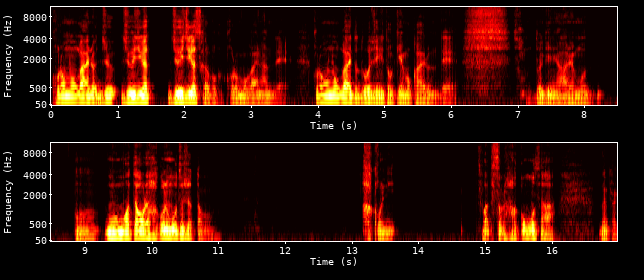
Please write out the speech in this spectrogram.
衣替えの10 11月、11月から僕衣替えなんで、衣替えと同時に時計も変えるんで、その時にあれも、うん。もうまた俺箱に戻しちゃったもん。箱に。またその箱もさ、なんか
